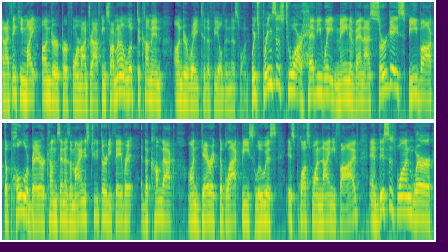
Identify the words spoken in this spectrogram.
and I think he might underperform on DraftKings. So I'm going to look to come in underweight to the field in this one. Which brings us to our heavyweight main event as Sergey Spivak, the polar bear, comes in as a minus 230 favorite. The comeback on Derrick the Black Beast Lewis is plus 195. And this is one where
